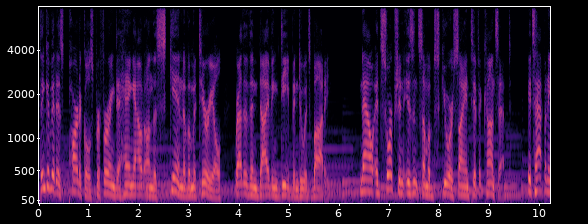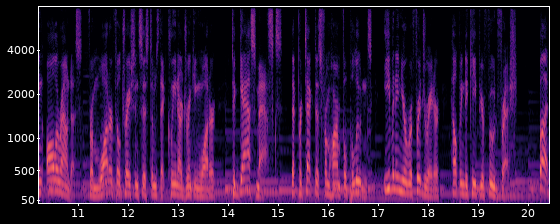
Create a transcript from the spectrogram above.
Think of it as particles preferring to hang out on the skin of a material rather than diving deep into its body. Now, adsorption isn't some obscure scientific concept. It's happening all around us, from water filtration systems that clean our drinking water, to gas masks that protect us from harmful pollutants, even in your refrigerator, helping to keep your food fresh. But,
